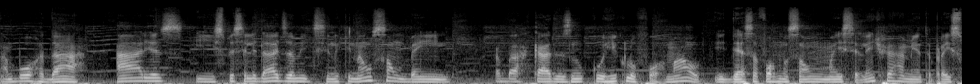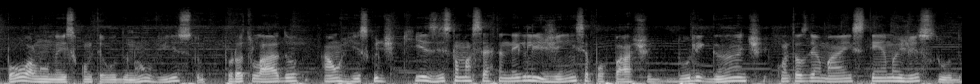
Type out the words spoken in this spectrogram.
abordar áreas e especialidades da medicina que não são bem abarcadas no currículo formal e dessa forma são uma excelente ferramenta para expor o aluno a esse conteúdo não visto, por outro lado, há um risco de que exista uma certa negligência por parte do ligante quanto aos demais temas de estudo.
